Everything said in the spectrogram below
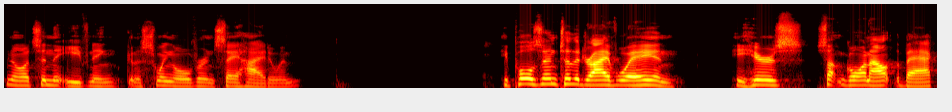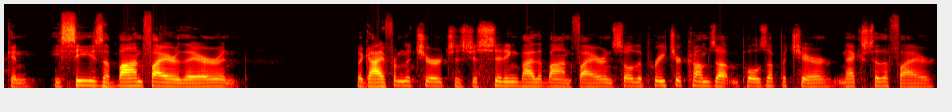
You know, it's in the evening, going to swing over and say hi to him. He pulls into the driveway and he hears something going out the back and he sees a bonfire there and the guy from the church is just sitting by the bonfire and so the preacher comes up and pulls up a chair next to the fire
